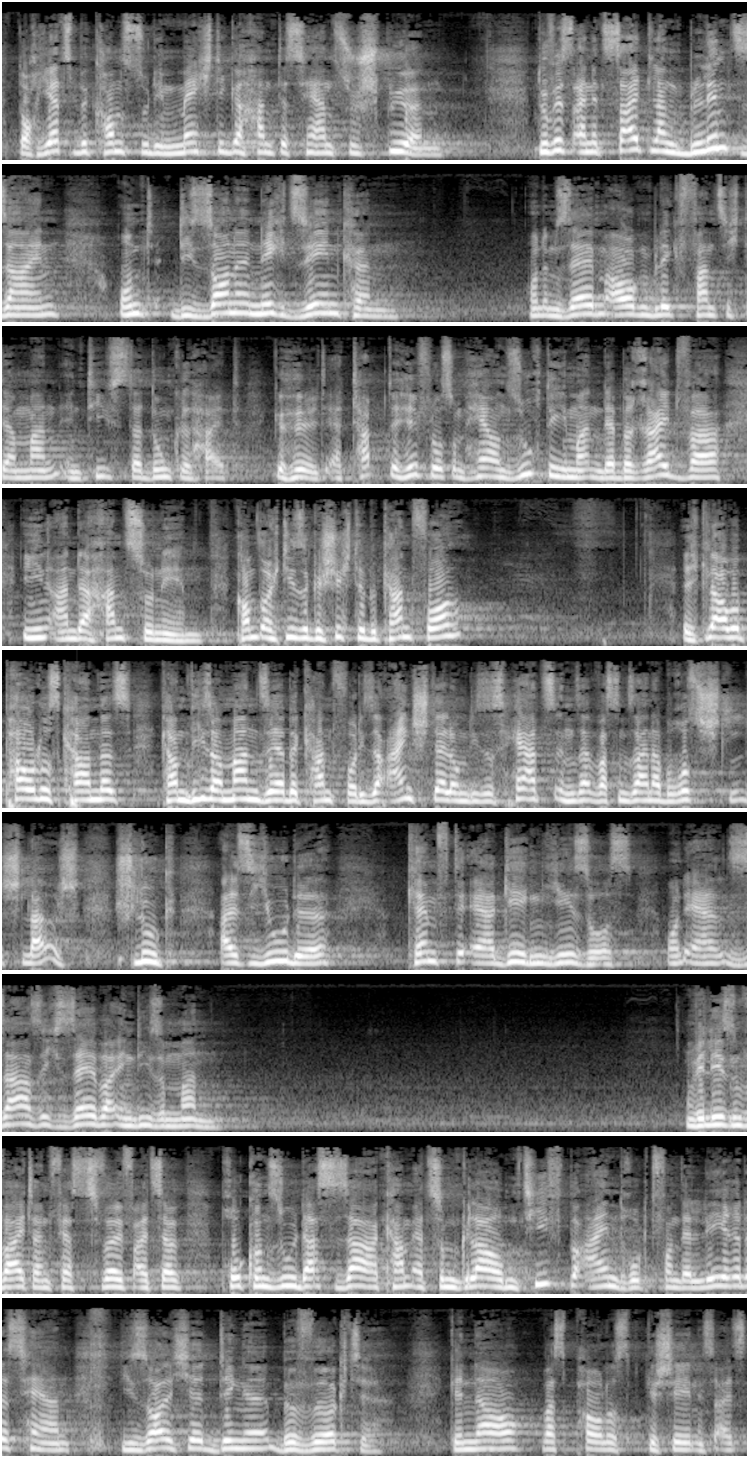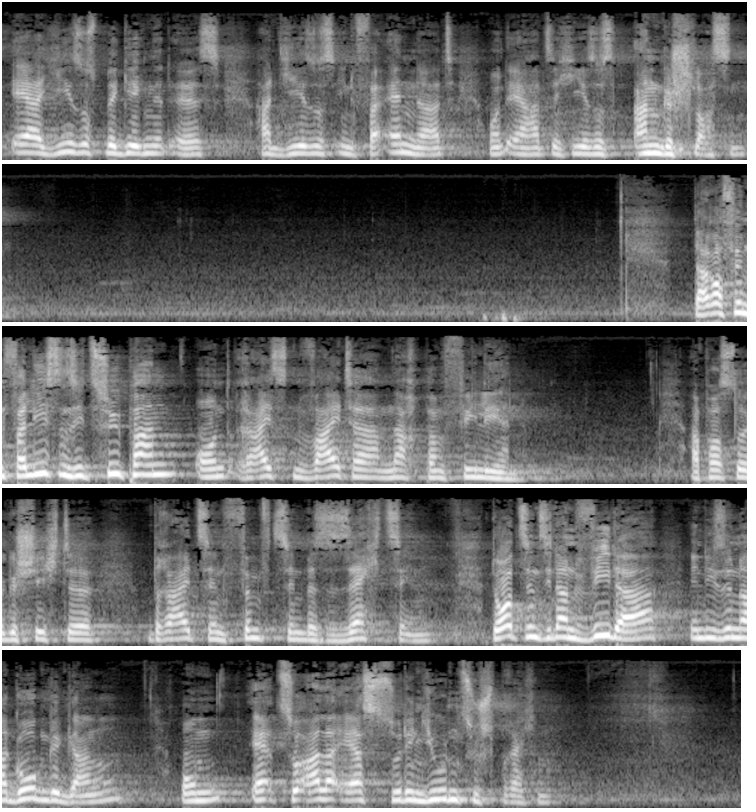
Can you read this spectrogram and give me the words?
Doch jetzt bekommst du die mächtige Hand des Herrn zu spüren. Du wirst eine Zeit lang blind sein und die Sonne nicht sehen können. Und im selben Augenblick fand sich der Mann in tiefster Dunkelheit gehüllt. Er tappte hilflos umher und suchte jemanden, der bereit war, ihn an der Hand zu nehmen. Kommt euch diese Geschichte bekannt vor? Ich glaube, Paulus kam, das, kam dieser Mann sehr bekannt vor, diese Einstellung, dieses Herz, was in seiner Brust schlug. Als Jude kämpfte er gegen Jesus und er sah sich selber in diesem Mann. Und wir lesen weiter in Vers 12. Als der Prokonsul das sah, kam er zum Glauben, tief beeindruckt von der Lehre des Herrn, die solche Dinge bewirkte. Genau was Paulus geschehen ist. Als er Jesus begegnet ist, hat Jesus ihn verändert und er hat sich Jesus angeschlossen. Daraufhin verließen sie Zypern und reisten weiter nach Pamphylien. Apostelgeschichte 13, 15 bis 16. Dort sind sie dann wieder in die Synagogen gegangen, um zuallererst zu den Juden zu sprechen.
